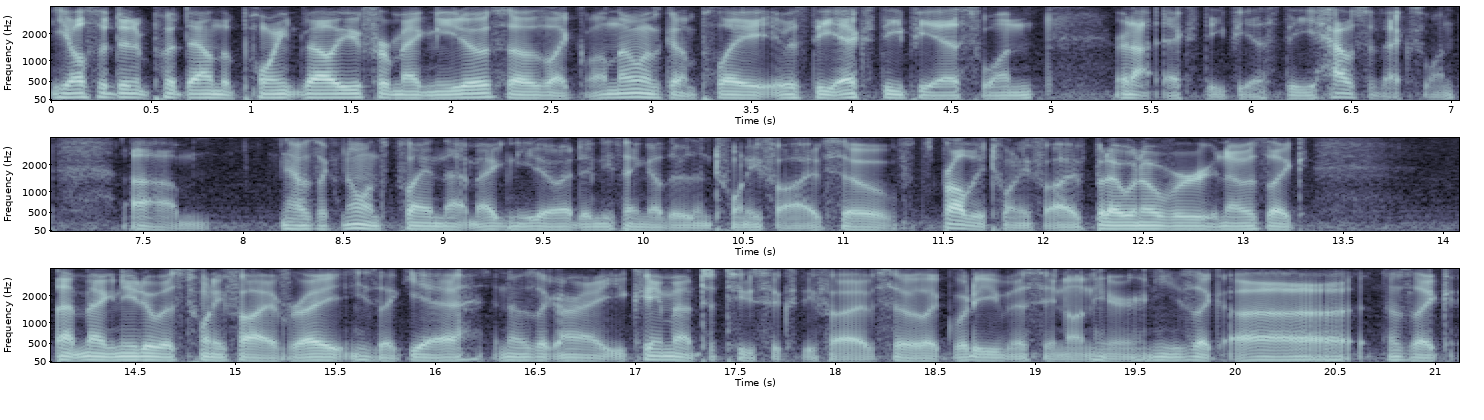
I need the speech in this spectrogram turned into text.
he also didn't put down the point value for Magneto, so I was like, "Well, no one's gonna play." It was the XDPS one, or not XDPS, the House of X one. Um, and I was like, "No one's playing that Magneto at anything other than 25, so it's probably 25." But I went over and I was like, that Magneto was 25, right? He's like, yeah. And I was like, all right, you came out to 265. So like, what are you missing on here? And he's like, uh, I was like,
